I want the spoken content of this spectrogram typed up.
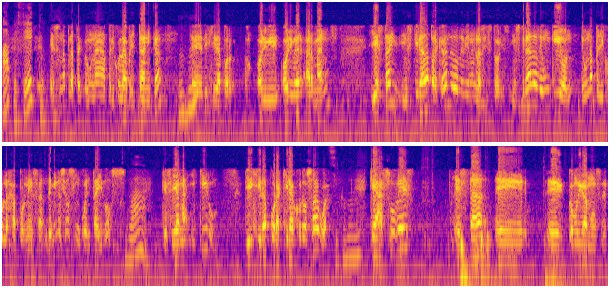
Ah, perfecto. Es una, plata- una película británica eh, dirigida por Oliver, Oliver Armanus y está inspirada, para que vean de dónde vienen las historias, inspirada de un guion de una película japonesa de 1952 Wow. que se llama Ikiru, dirigida por Akira Kurosawa, Sí, no. que a su vez está, eh, eh, como digamos, eh,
